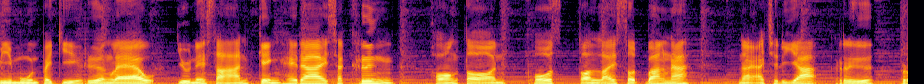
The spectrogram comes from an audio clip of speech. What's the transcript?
มีมูลไปกี่เรื่องแล้ว อยู่ในศาลเก่งให้ได้สักครึ่ง ของตอนโพสต์ตอนไลฟ์สดบ้างนะนายอัจฉริยะหรือโร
